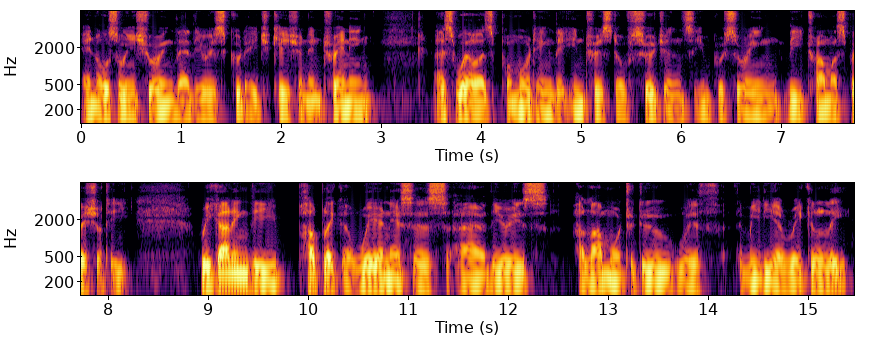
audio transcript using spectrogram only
and also ensuring that there is good education and training, as well as promoting the interest of surgeons in pursuing the trauma specialty. Regarding the public awarenesses, uh, there is a lot more to do with the media regularly.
